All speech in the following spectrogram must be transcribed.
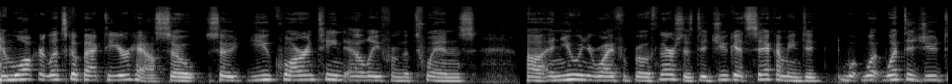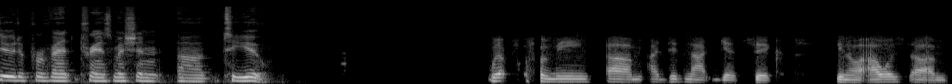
and Walker, let's go back to your house. So, so you quarantined Ellie from the twins uh, and you and your wife are both nurses. Did you get sick? I mean, did what what, what did you do to prevent transmission uh, to you? Well, for me, um, I did not get sick. You know, I was um,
